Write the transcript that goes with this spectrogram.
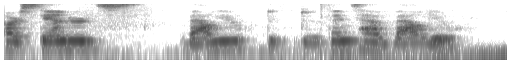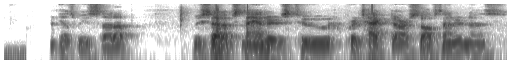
Are standards value? Do, do things have value? Yes, we set up we set up standards to protect our self-centeredness.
